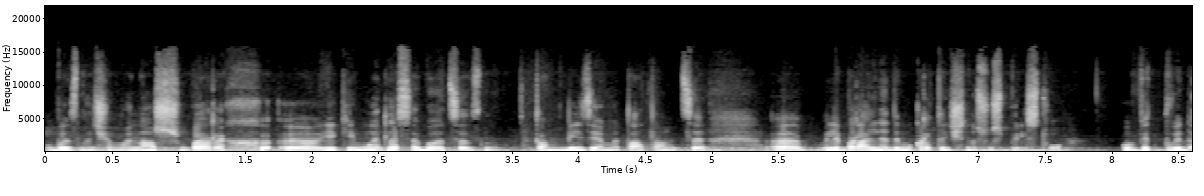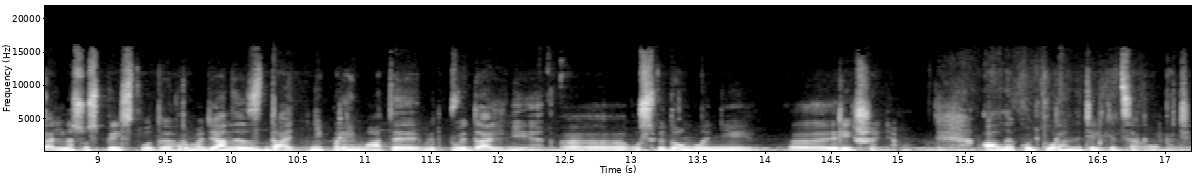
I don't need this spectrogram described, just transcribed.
визначимо. Наш берег, який ми для себе, це там візія мета, та це е, ліберальне демократичне суспільство. Відповідальне суспільство, де громадяни здатні приймати відповідальні е, усвідомлені е, рішення. Але культура не тільки це робить.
